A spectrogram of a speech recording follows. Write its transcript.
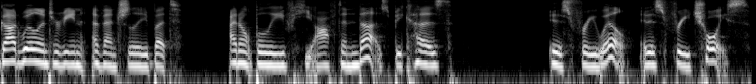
God will intervene eventually, but I don't believe he often does because it is free will, it is free choice.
